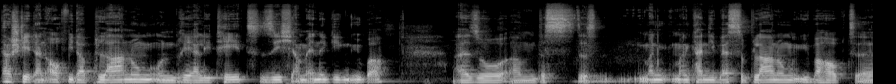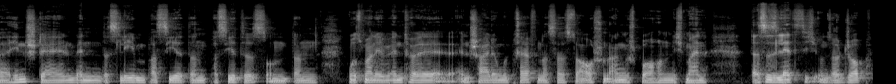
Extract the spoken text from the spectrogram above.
Da steht dann auch wieder Planung und Realität sich am Ende gegenüber. Also ähm, das, das, man, man kann die beste Planung überhaupt äh, hinstellen. Wenn das Leben passiert, dann passiert es und dann muss man eventuell Entscheidungen treffen. Das hast du auch schon angesprochen. Ich meine, das ist letztlich unser Job,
